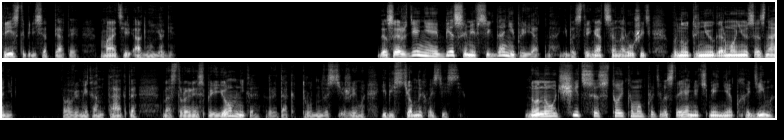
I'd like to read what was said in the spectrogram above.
355. -е. Матерь Агни-йоги. Досаждение бесами всегда неприятно, ибо стремятся нарушить внутреннюю гармонию сознания. Во время контакта настроенность приемника, который так трудно достижима, и без темных воздействий. Но научиться стойкому противостоянию тьме необходимо.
